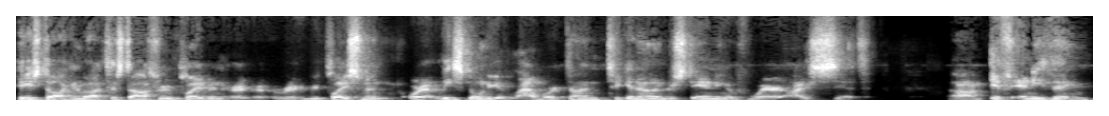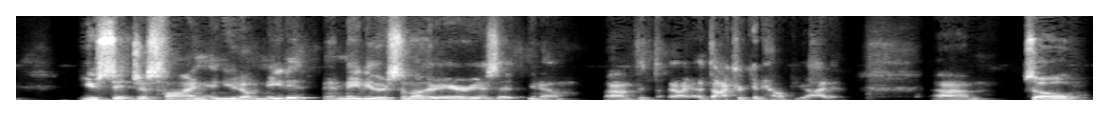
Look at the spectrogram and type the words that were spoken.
he's talking about testosterone replacement or, or, replacement, or at least going to get lab work done to get an understanding of where I sit. Um, if anything, you sit just fine and you don't need it, and maybe there's some other areas that you know um, a doctor can help you out in. Um, so,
